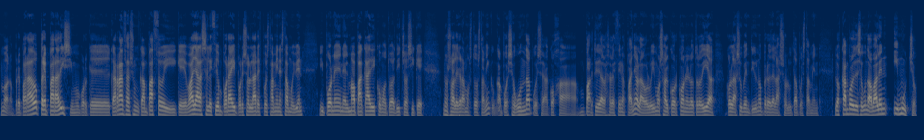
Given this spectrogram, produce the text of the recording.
Bueno, preparado, preparadísimo, porque Carranza es un campazo y que vaya la selección por ahí, por esos lares, pues también está muy bien y pone en el mapa Cádiz, como tú has dicho, así que nos alegramos todos también que un campo de segunda pues se acoja un partido de la selección española. Volvimos al Corcón el otro día con la sub-21, pero de la absoluta pues también los campos de segunda valen y mucho.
